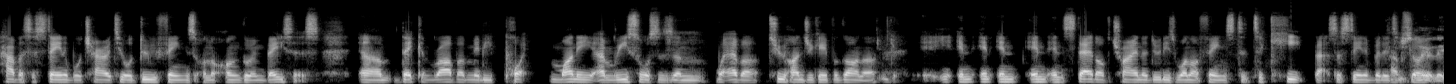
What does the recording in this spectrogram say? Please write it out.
have a sustainable charity or do things on an ongoing basis um, they can rather maybe put money and resources and whatever 200k for ghana in, in, in, in instead of trying to do these one-off things to, to keep that sustainability Absolutely.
